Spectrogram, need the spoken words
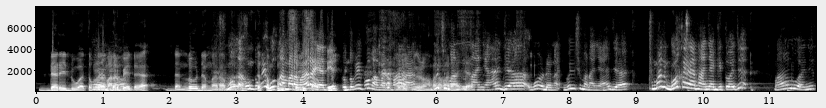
dari dua toko yang marah. berbeda dan lu udah marah-marah nggak untungnya gue nggak tempat marah-marah ya dit untungnya gue nggak marah-marah Gue cuma ya. nanya aja gue udah na- gue cuma nanya aja cuman gue kayak nanya gitu aja malu anjir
